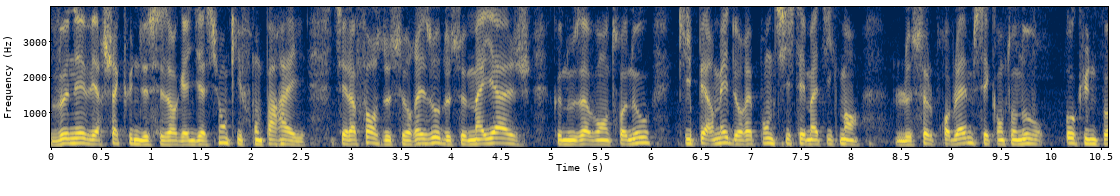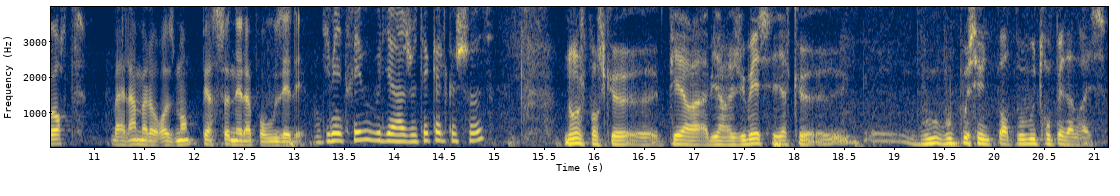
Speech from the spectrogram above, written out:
Venez vers chacune de ces organisations qui feront pareil. C'est la force de ce réseau, de ce maillage que nous avons entre nous qui permet de répondre systématiquement. Le seul problème, c'est quand on n'ouvre aucune porte. Ben là, malheureusement, personne n'est là pour vous aider. Dimitri, vous vouliez rajouter quelque chose? Non, je pense que euh, Pierre a bien résumé, c'est-à-dire que euh, vous, vous poussez une porte, vous vous trompez d'adresse.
